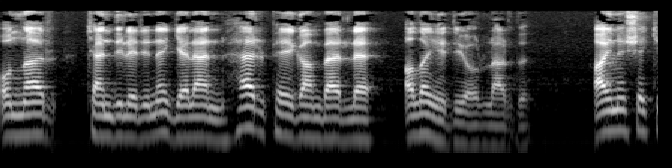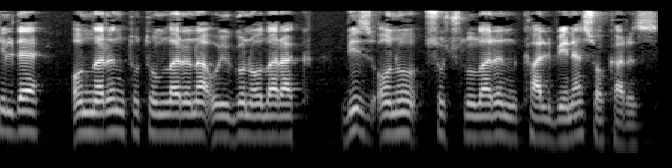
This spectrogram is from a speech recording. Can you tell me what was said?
Onlar kendilerine gelen her peygamberle alay ediyorlardı. Aynı şekilde onların tutumlarına uygun olarak biz onu suçluların kalbine sokarız.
